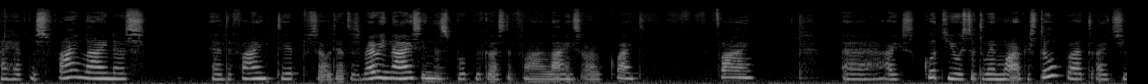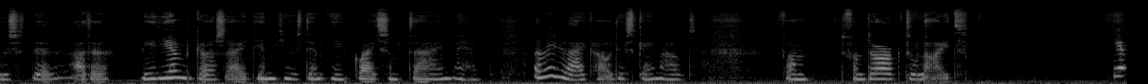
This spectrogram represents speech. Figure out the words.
I have this fine liners and the fine tip. So that is very nice in this book because the fine lines are quite fine. Uh, I could use the twin markers too, but I choose the other medium because I didn't use them in quite some time and I really like how this came out from from dark to light yeah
